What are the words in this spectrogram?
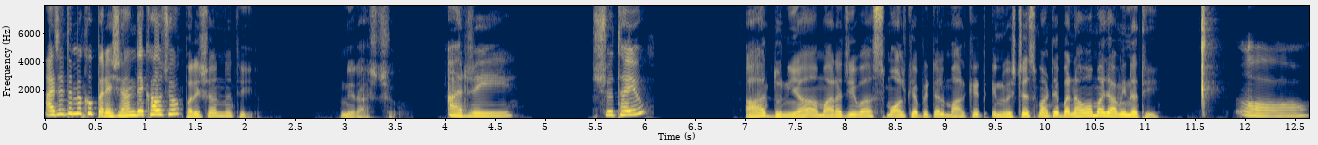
આજે તમે ખૂબ પરેશાન દેખાવ છો? પરેશાન નથી. નિરાશ છું. અરે! શું થયું? આ દુનિયા અમારા જેવા સ્મોલ કેપિટલ માર્કેટ ઇન્વેસ્ટર્સ માટે બનાવવામાં જ આવી નથી. ઓ.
